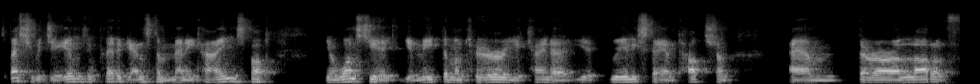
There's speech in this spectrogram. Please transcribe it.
especially with James, who played against him many times. But you know, once you you meet them on tour, you kind of you really stay in touch and um, there are a lot of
